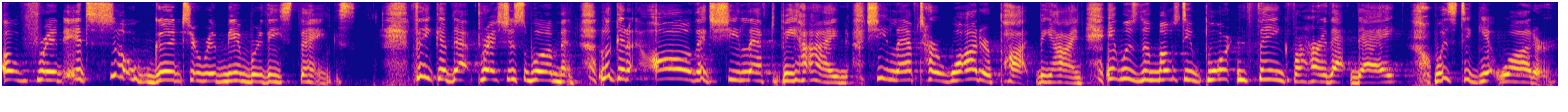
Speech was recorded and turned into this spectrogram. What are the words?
Oh, friend, it's so good to remember these things. Think of that precious woman. Look at all that she left behind. She left her water pot behind. It was the most important thing for her that day was to get water.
